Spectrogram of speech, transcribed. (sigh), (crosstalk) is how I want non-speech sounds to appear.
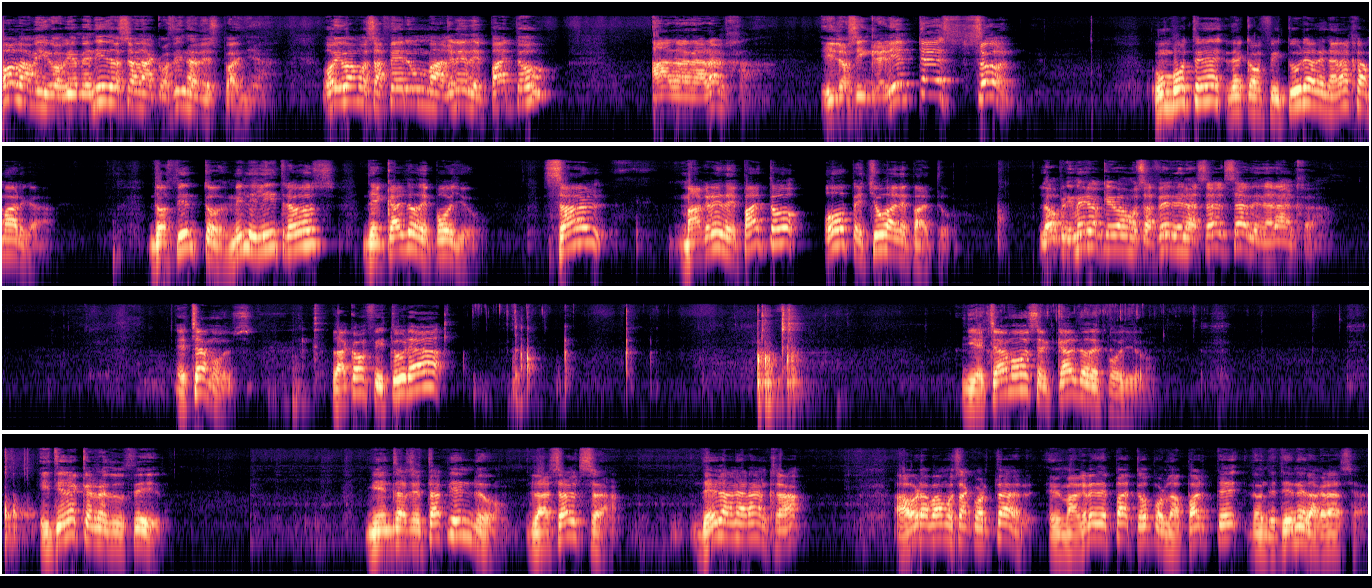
Hola amigos, bienvenidos a la cocina de España. Hoy vamos a hacer un magre de pato a la naranja. Y los ingredientes son... Un bote de confitura de naranja amarga. 200 mililitros de caldo de pollo. Sal, magre de pato o pechuga de pato. Lo primero que vamos a hacer es la salsa de naranja. Echamos la confitura. Y echamos el caldo de pollo. Y tiene que reducir. Mientras está haciendo la salsa de la naranja ahora vamos a cortar el magre de pato por la parte donde tiene la grasa.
